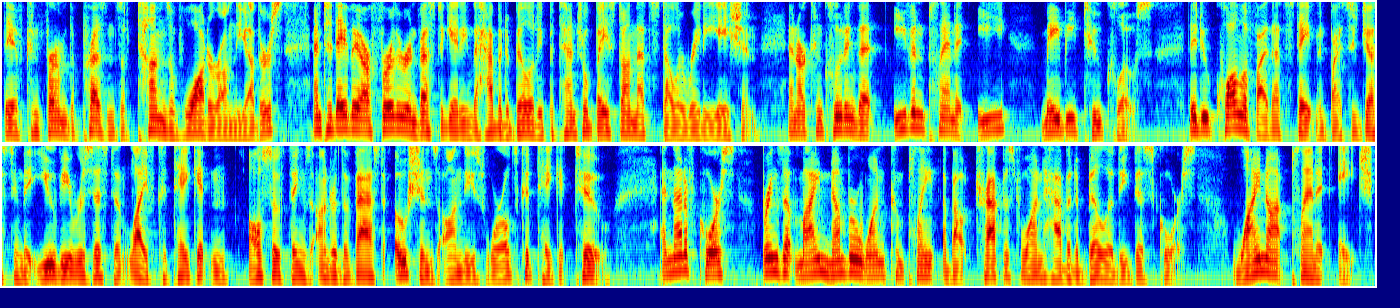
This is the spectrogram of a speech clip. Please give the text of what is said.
they have confirmed the presence of tons of water on the others, and today they are further investigating the habitability potential based on that stellar radiation, and are concluding that even planet E may be too close. They do qualify that statement by suggesting that UV resistant life could take it, and also things under the vast oceans on these worlds could take it too. And that, of course, brings up my number one complaint about TRAPPIST 1 habitability discourse. Why not Planet H?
